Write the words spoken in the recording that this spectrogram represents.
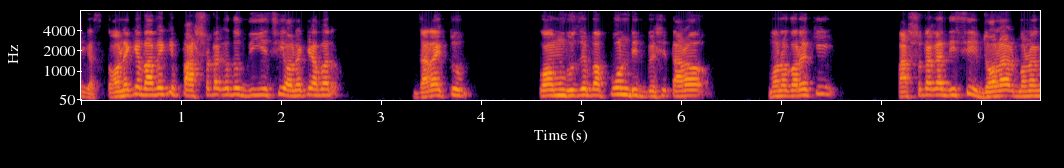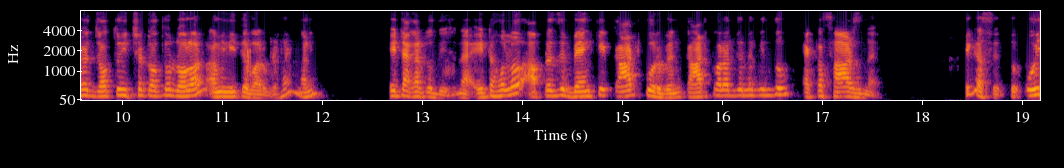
ঠিক আছে। তো অনেকে ভাবে কি পাঁচশো টাকা তো দিয়েছি, অনেকে আবার যারা একটু কম বুঝে বা পণ্ডিত বেশি তারা মনে করে কি পাঁচশো টাকা দিছি ডলার মনে করে যত ইচ্ছে তত ডলার আমি নিতে পারব। হ্যাঁ মানে এই টাকাটা দিয়েছি। না, এটা হলো আপনার যে ব্যাংকে কার্ড করবেন কার্ড করার জন্য কিন্তু একটা চার্জ নেয়। ঠিক আছে? তো ওই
